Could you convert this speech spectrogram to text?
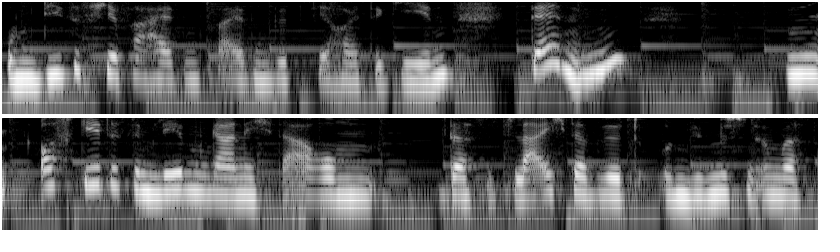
um diese vier Verhaltensweisen wird es hier heute gehen. Denn hm, oft geht es im Leben gar nicht darum, dass es leichter wird und wir müssen irgendwas,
